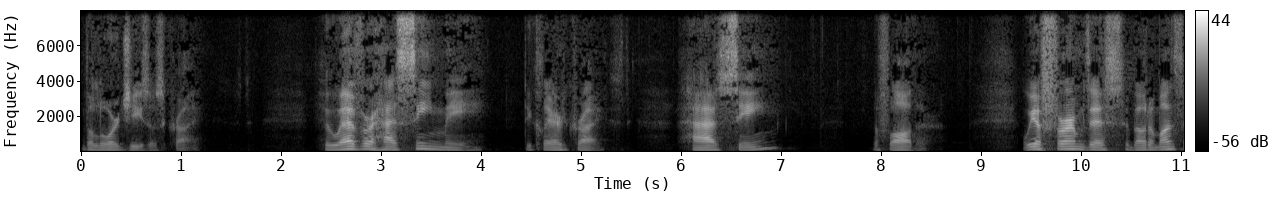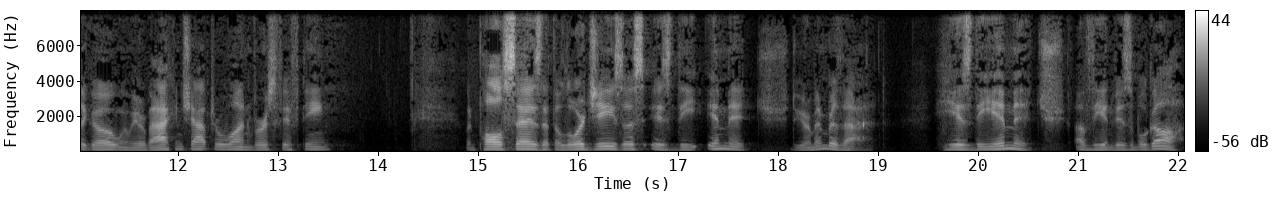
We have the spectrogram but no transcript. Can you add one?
the Lord Jesus Christ. Whoever has seen me, declared Christ, has seen the Father. We affirmed this about a month ago when we were back in chapter 1, verse 15, when Paul says that the Lord Jesus is the image. Do you remember that? He is the image of the invisible God.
